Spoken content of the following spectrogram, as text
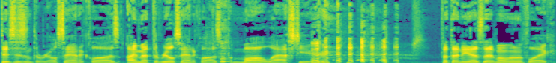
this isn't the real Santa Claus. I met the real Santa Claus at the mall last year. but then he has that moment of like,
